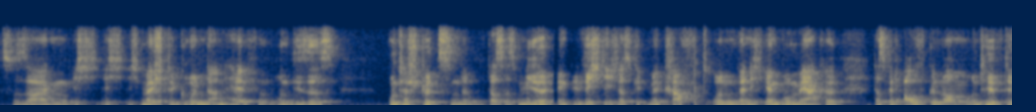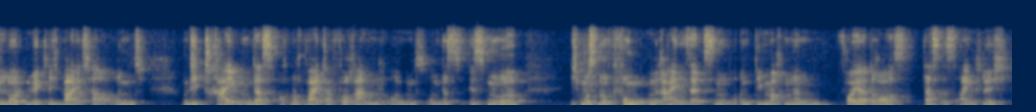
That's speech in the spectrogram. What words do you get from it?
Zu sagen, ich, ich, ich möchte Gründern helfen und dieses Unterstützende. Das ist mir irgendwie wichtig, das gibt mir Kraft. Und wenn ich irgendwo merke, das wird aufgenommen und hilft den Leuten wirklich weiter und, und die treiben das auch noch weiter voran und, und das ist nur ich muss nur Funken reinsetzen und die machen ein Feuer draus. Das ist eigentlich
